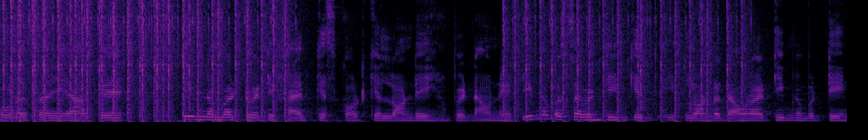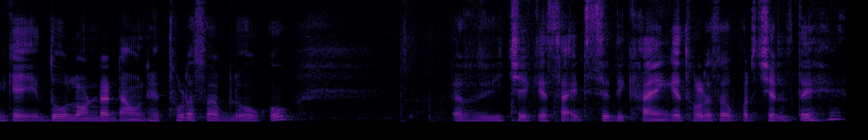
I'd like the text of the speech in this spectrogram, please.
थोड़ा सा यहाँ पे टीम नंबर ट्वेंटी फाइव के स्कॉट के लॉन्डे यहाँ पे डाउन है। टीम नंबर सेवनटीन के एक लॉन्डा डाउन है टीम नंबर टेन के दो लॉन्डा डाउन है। थोड़ा सा आप लोगों को रीचे के साइड से दिखाएँगे थोड़ा सा ऊपर चलते हैं।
